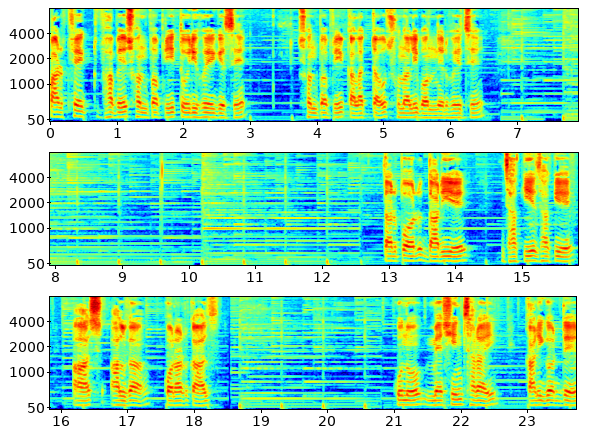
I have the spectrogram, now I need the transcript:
পারফেক্টভাবে শনপাপড়ি তৈরি হয়ে গেছে। শনপাপড়ির কালারটাও সোনালি বর্ণের হয়েছে। তারপর দাঁড়িয়ে ঝাঁকিয়ে ঝাঁকিয়ে আশ আলগা করার কাজ। কোনো মেশিন ছাড়াই কারিগরদের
